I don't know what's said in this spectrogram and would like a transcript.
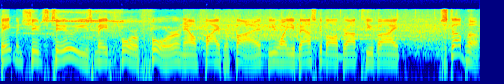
Batemon shoots two. He's made four of four, now five for five. BYU basketball brought to you by StubHub.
